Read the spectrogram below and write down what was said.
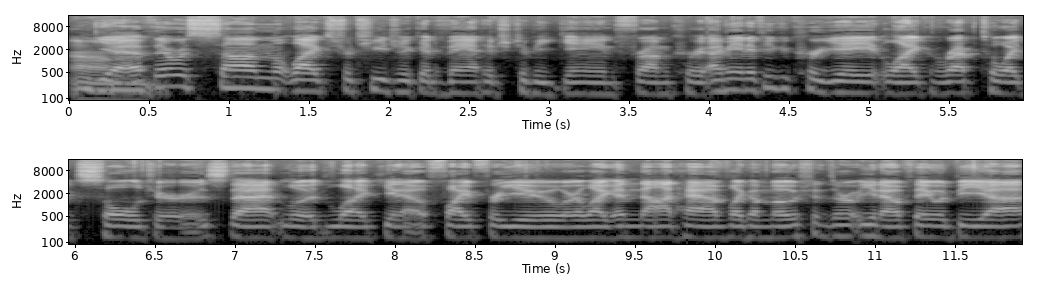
um, yeah, if there was some like strategic advantage to be gained from cre- I mean, if you could create like reptoid soldiers that would like you know fight for you or like and not have like emotions or you know if they would be uh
